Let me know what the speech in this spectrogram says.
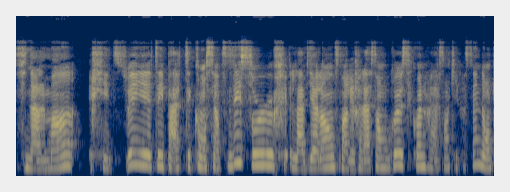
finalement réduire, tu sais, conscientiser sur la violence dans les relations amoureuses, c'est quoi une relation qui est saine? Donc,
